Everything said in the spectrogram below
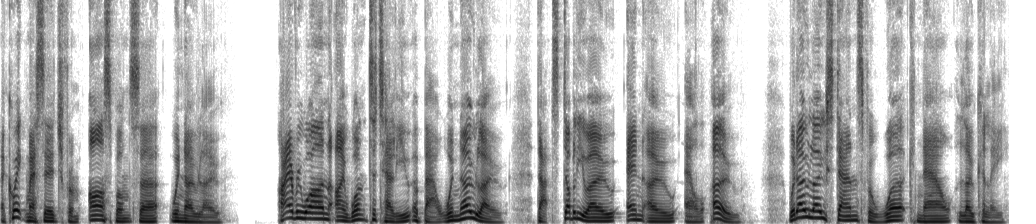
A quick message from our sponsor, Wonolo. Hi everyone, I want to tell you about Wonolo. That's W O N O L O. Wonolo stands for Work Now Locally.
